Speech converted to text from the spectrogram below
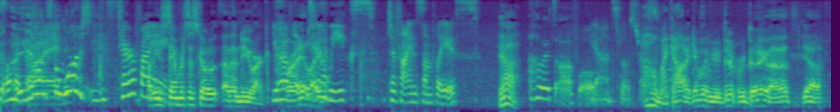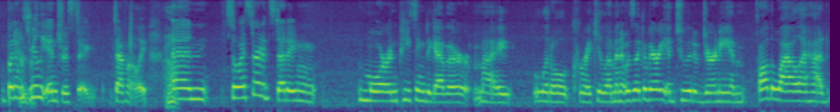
Oh my yeah, god. it's the worst. It's terrifying. I mean, San Francisco and then New York. you have right? like two like, weeks to find someplace. yeah. Oh, it's awful. Yeah, it's so stressful. Oh my god! I can't believe you do, we're doing that. That's yeah. But it was really interesting, definitely. Yeah. And so I started studying more and piecing together my little curriculum and it was like a very intuitive journey and all the while I had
